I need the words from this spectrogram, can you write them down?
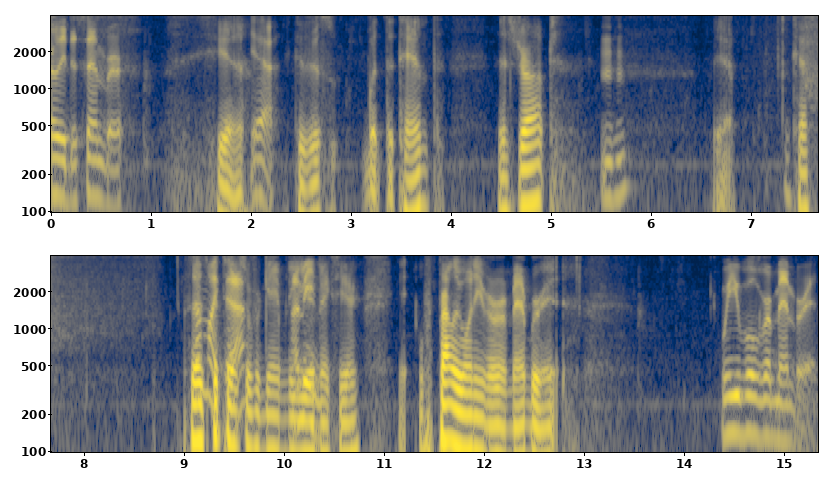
early December. Yeah. Yeah. Because this, what, the 10th is dropped? Mm-hmm. Yeah. Okay. So Something there's like potential for game of the I year mean- next year. It- we probably won't even remember it. We will remember it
